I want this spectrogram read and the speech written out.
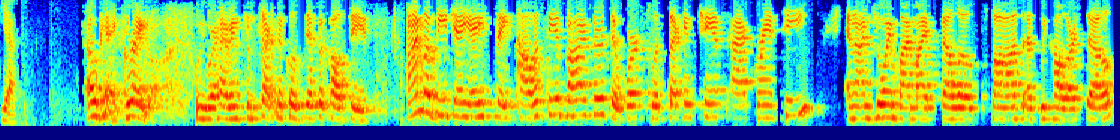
Yes. Okay, great. We were having some technical difficulties. I'm a BJA state policy advisor that works with Second Chance Act grantees, and I'm joined by my fellow SPAs, as we call ourselves.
